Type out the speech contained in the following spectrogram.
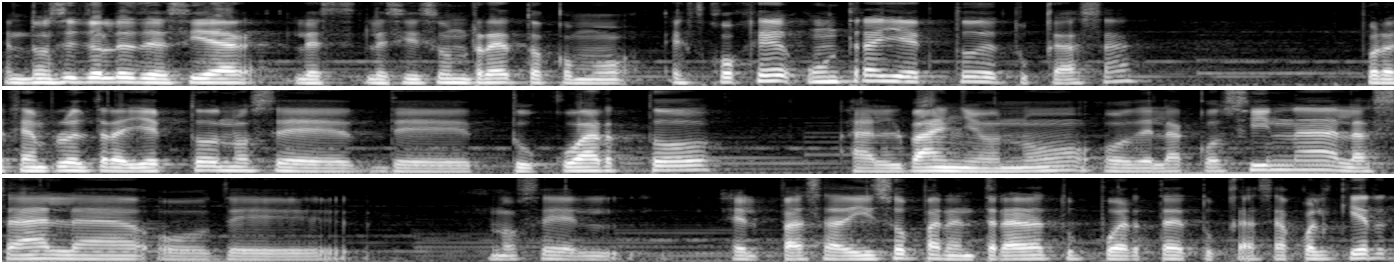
Entonces yo les decía, les, les hice un reto como, escoge un trayecto de tu casa, por ejemplo el trayecto, no sé, de tu cuarto al baño, ¿no? O de la cocina a la sala, o de, no sé, el, pasadizo para entrar a tu puerta de tu casa, cualquier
